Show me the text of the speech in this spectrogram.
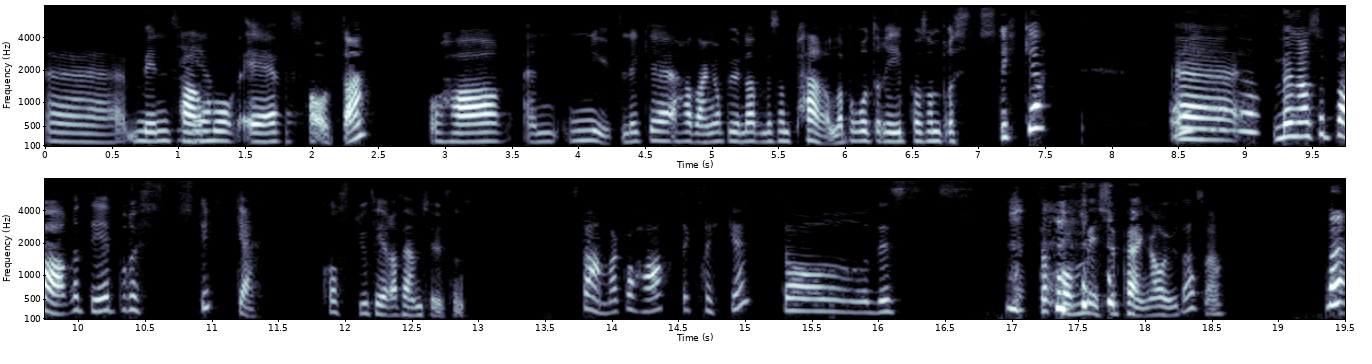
Eh, min farmor er fra Odda og har en nydelig hardangerbunad med sånn perlebroderi på sånn bryststykke. Eh, men altså bare det bryststykket koster jo 4000-5000. Samme hvor hardt jeg trykker, da, det, da kommer ikke penger ut, altså. Nei.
